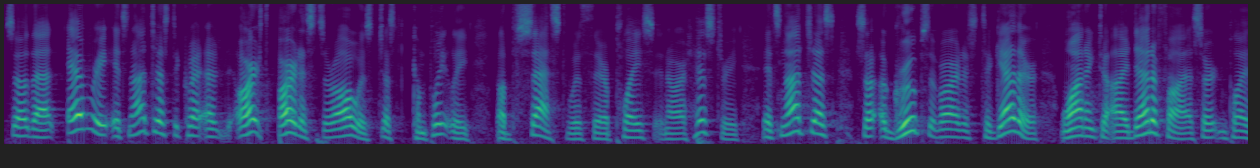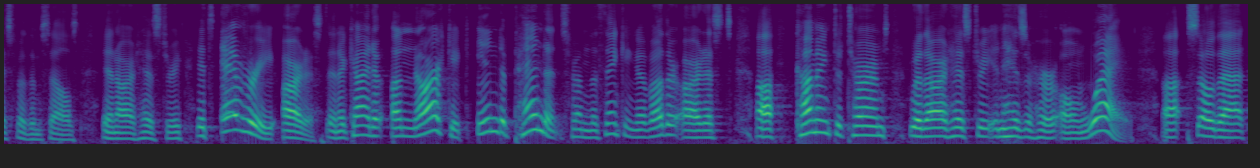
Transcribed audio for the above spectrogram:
so that every it's not just a uh, art, artists are always just completely obsessed with their place in art history. It's not just so, uh, groups of artists together wanting to identify a certain place for themselves in art history. It's every artist in a kind of anarchic independence from the thinking of other artists uh, coming to terms with art history in his or her own way, uh, so that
